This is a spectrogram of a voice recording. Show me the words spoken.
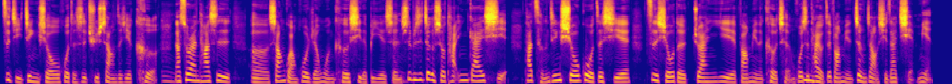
自己进修，或者是去上这些课。那虽然他是呃商管或人文科系的毕业生，是不是这个时候他应该写他曾经修过这些自修的专业方面的课程，或是他有这方面的证照写在前面，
